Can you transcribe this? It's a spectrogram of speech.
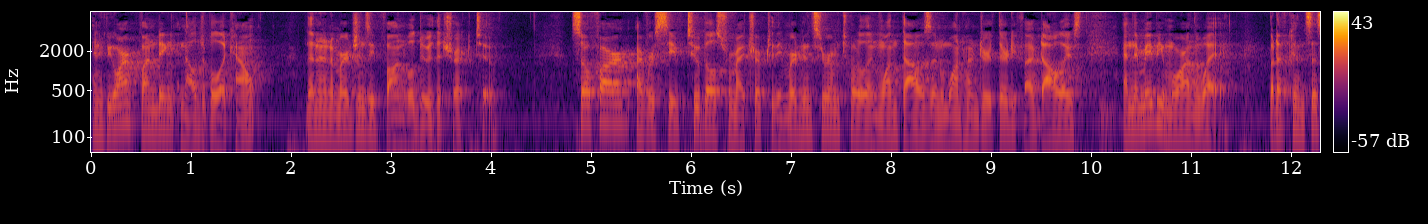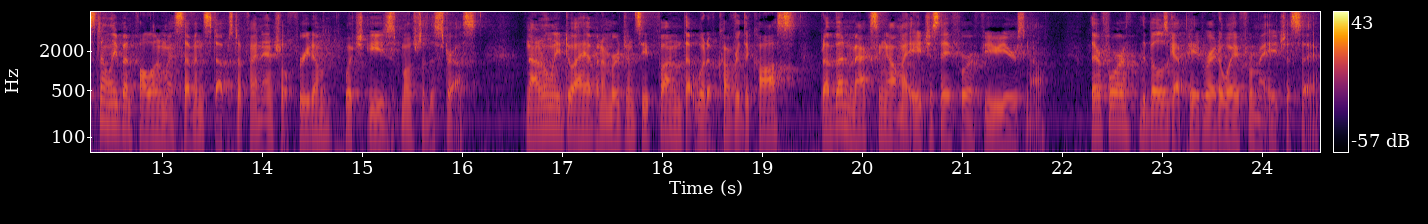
And if you aren't funding an eligible account, then an emergency fund will do the trick too. So far, I've received two bills for my trip to the emergency room totaling $1,135, and there may be more on the way but I've consistently been following my seven steps to financial freedom, which eased most of the stress. Not only do I have an emergency fund that would have covered the costs, but I've been maxing out my HSA for a few years now. Therefore, the bills get paid right away from my HSA.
